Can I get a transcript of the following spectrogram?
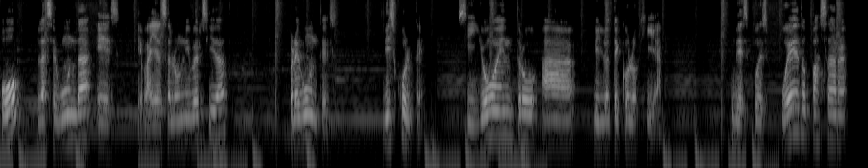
O la segunda es que vayas a la universidad, preguntes, disculpe, si yo entro a bibliotecología, después puedo pasar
